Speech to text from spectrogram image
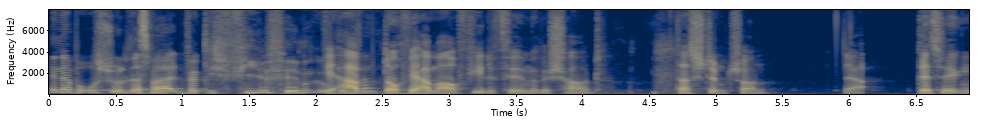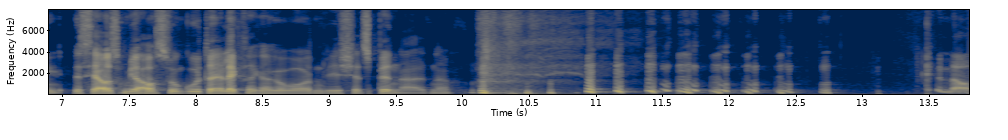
In der Berufsschule, dass man halt wirklich viel Filme geguckt Wir haben, hat? doch, wir haben auch viele Filme geschaut. Das stimmt schon. Ja. Deswegen ist ja aus mir auch so ein guter Elektriker geworden, wie ich jetzt bin halt, ne? Genau.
